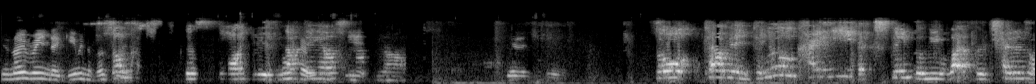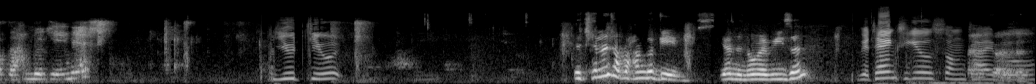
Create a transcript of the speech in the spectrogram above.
You're not even in the game in the first place. the spawn with Okay, nothing else see now. Yeah, that's true. So, Calvin, can you kindly explain to me what the challenge of the Hunger Game is? You cute. The challenge of the Hunger Games. You want to know the reason? Okay, thanks you, Songkai, bro.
